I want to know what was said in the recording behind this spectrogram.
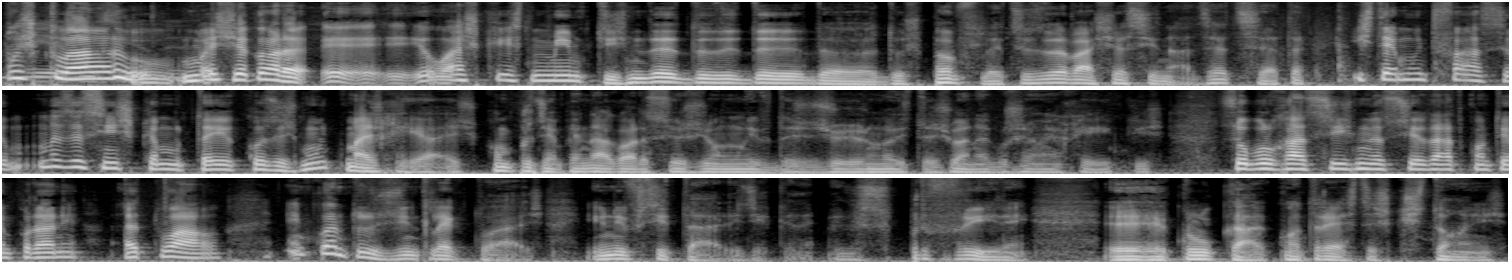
Pois claro, mas agora, eh, eu acho que este mimetismo de- de- de- de- dos panfletos dos abaixo-assinados, etc., isto é muito fácil, mas assim escamoteia coisas muito mais reais, como por exemplo, ainda agora surgiu um livro da jornalista Joana Gurjão Henriques sobre o racismo na sociedade contemporânea atual, enquanto os intelectuais e universitários e académicos se preferirem eh, colocar contra estas questões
